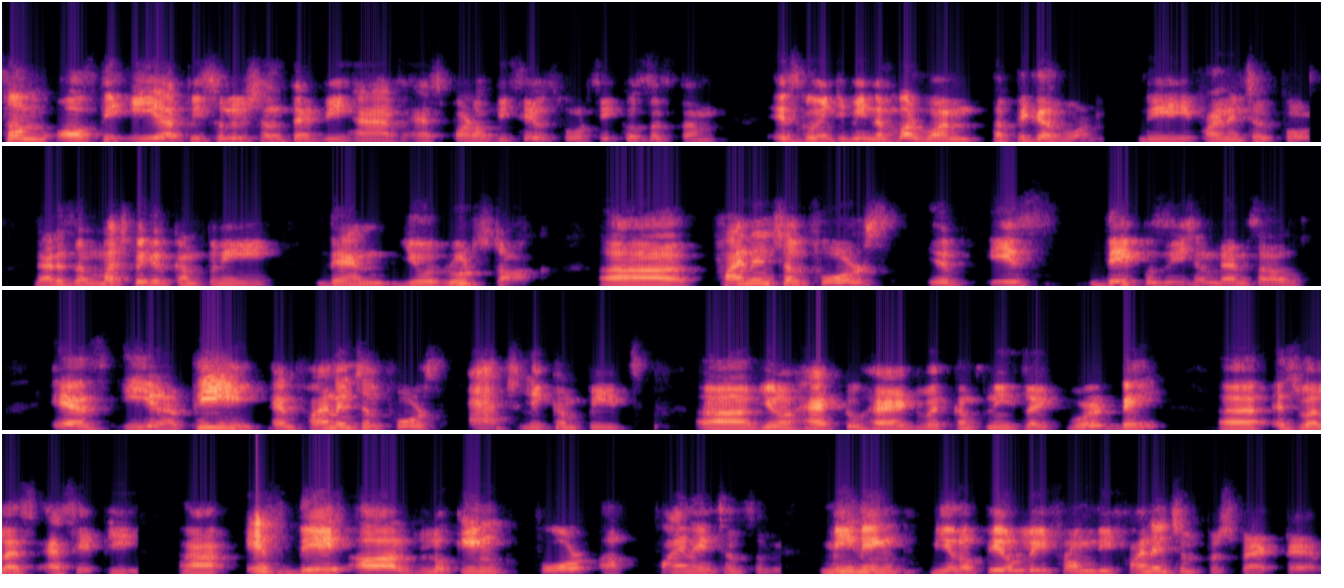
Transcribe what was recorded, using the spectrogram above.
Some of the ERP solutions that we have as part of the Salesforce ecosystem is going to be number one, the bigger one, the Financial Force. That is a much bigger company than your Rootstock. Uh, Financial Force is, is they position themselves as ERP, and Financial Force actually competes, uh, you know, head to head with companies like Workday uh, as well as SAP. Uh, if they are looking for a financial solution, meaning you know purely from the financial perspective,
